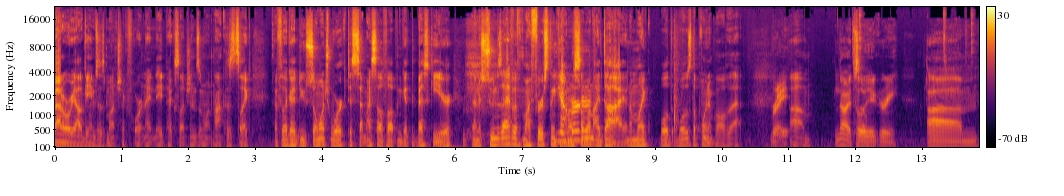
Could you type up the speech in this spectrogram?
battle royale games as much, like Fortnite and Apex Legends and whatnot. Because it's like I feel like I do so much work to set myself up and get the best gear, and as soon as I have my first encounter with someone. I die, and I'm like, "Well, th- what was the point of all of that?" Right. Um, no, I totally agree. Um.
